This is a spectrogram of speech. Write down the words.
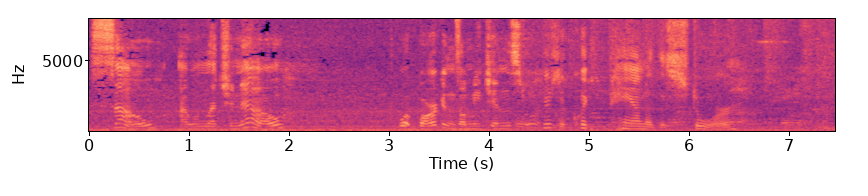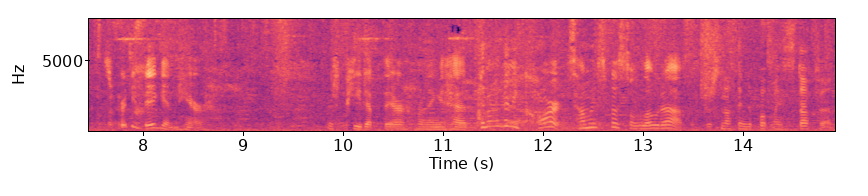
So I will let you know what bargains I'll meet you in the store. Here's a quick pan of the store. It's pretty big in here. There's Pete up there running ahead. They don't have any carts. How am I supposed to load up if there's nothing to put my stuff in?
